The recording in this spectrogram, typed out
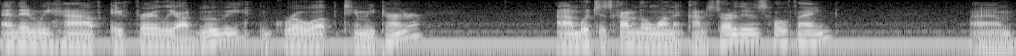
And then we have a fairly odd movie, Grow Up Timmy Turner, um, which is kind of the one that kind of started this whole thing. Um,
